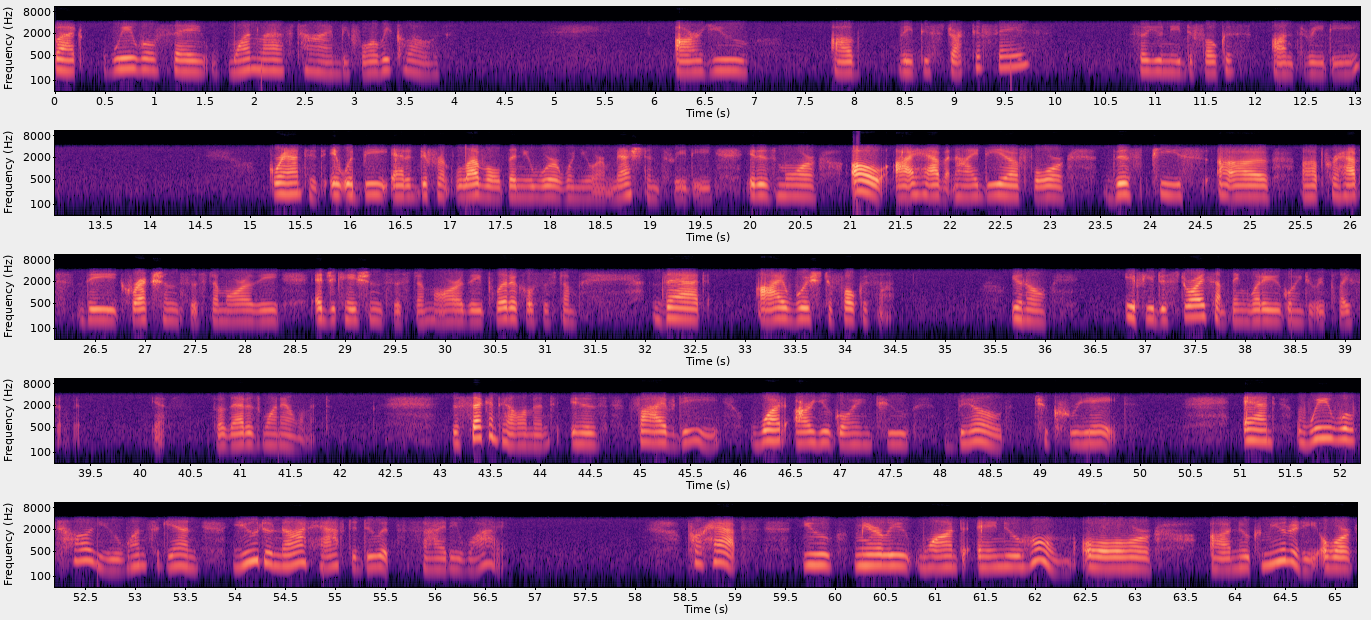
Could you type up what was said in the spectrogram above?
But we will say one last time before we close Are you of the destructive phase? So you need to focus on 3D? Granted, it would be at a different level than you were when you were meshed in 3D. It is more, oh, I have an idea for this piece, uh, uh, perhaps the correction system or the education system or the political system that I wish to focus on. You know, if you destroy something, what are you going to replace it with? Yes. So that is one element. The second element is 5D, what are you going to build, to create? And we will tell you once again, you do not have to do it society wide. Perhaps you merely want a new home or a new community or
